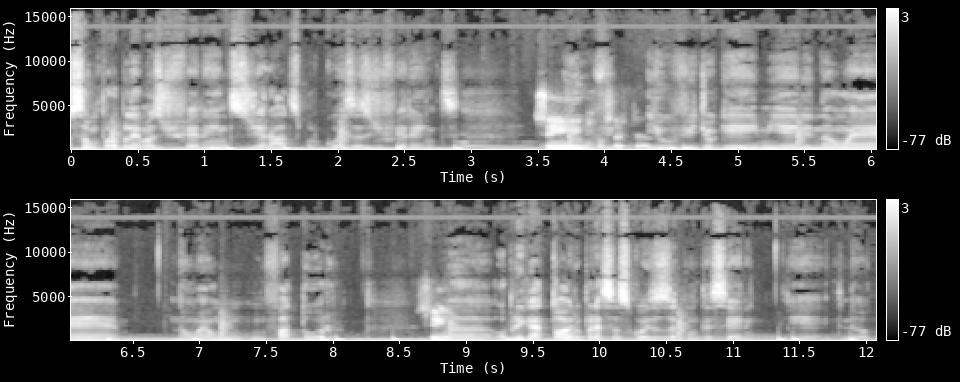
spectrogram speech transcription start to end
São problemas diferentes gerados por coisas diferentes. Sim, com certeza. E o videogame, ele não é. Não é um, um fator uh, obrigatório para essas coisas acontecerem. entendeu?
